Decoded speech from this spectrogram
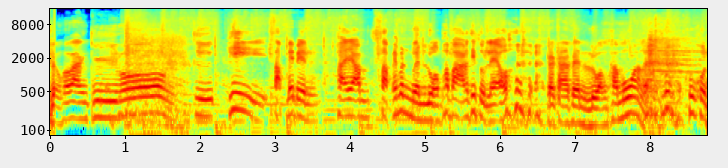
หลวงพ่อบางกี่โมง คือพี่สับไม่เป็น พยายามสับให้มันเหมือนหลวงพระบางที่สุดแล้ว ก็กลายเป็นหลวงพระม่วง ผู้คน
